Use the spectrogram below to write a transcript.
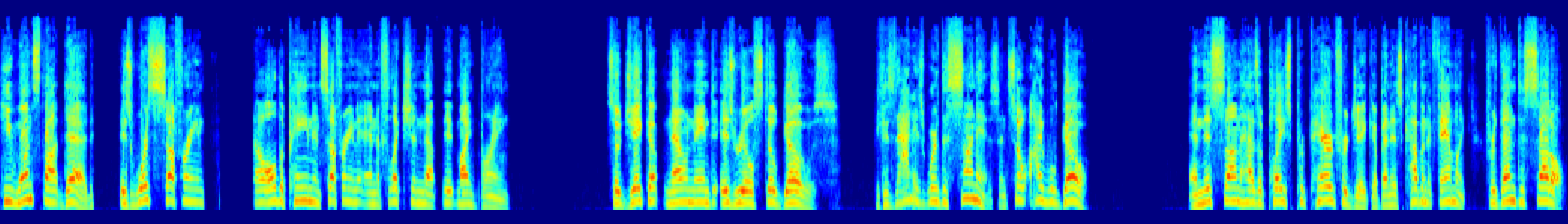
he once thought dead is worth suffering all the pain and suffering and affliction that it might bring. So Jacob, now named Israel, still goes because that is where the Son is. And so I will go. And this Son has a place prepared for Jacob and his covenant family for them to settle.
